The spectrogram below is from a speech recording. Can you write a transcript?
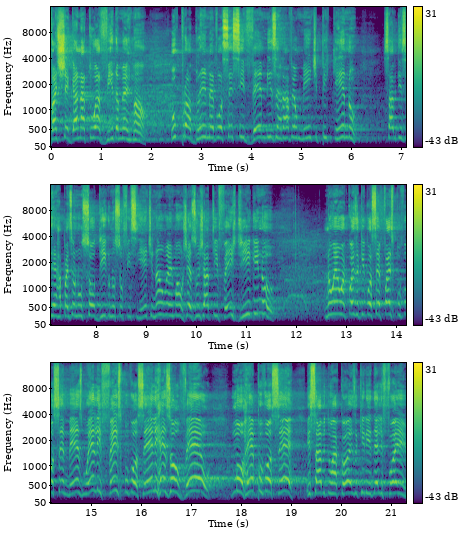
vai chegar na tua vida, meu irmão. O problema é você se ver miseravelmente pequeno. Sabe dizer, rapaz, eu não sou digno o suficiente. Não, meu irmão, Jesus já te fez digno. Não é uma coisa que você faz por você mesmo, ele fez por você, ele resolveu morrer por você. E sabe de uma coisa, querido, ele foi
